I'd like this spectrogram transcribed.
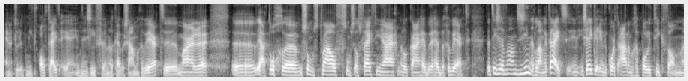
En natuurlijk niet altijd eh, intensief met elkaar hebben samengewerkt, eh, maar uh, ja, toch soms 12, soms zelfs 15 jaar met elkaar hebben, hebben gewerkt. Dat is een waanzinnig lange tijd, in, zeker in de kortademige politiek van,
